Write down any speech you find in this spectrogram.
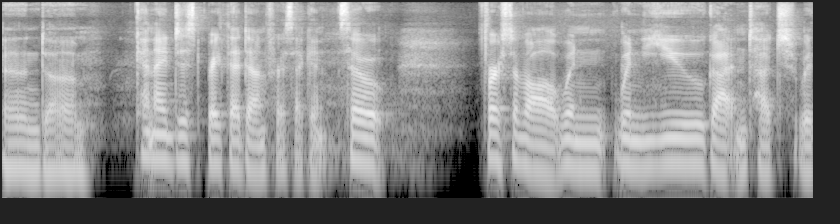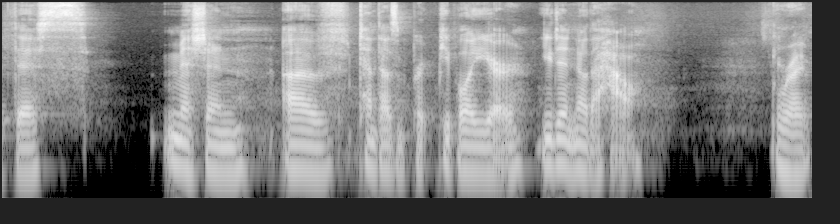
and um, can i just break that down for a second so first of all, when when you got in touch with this mission of 10,000 people a year, you didn't know the how. Right.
